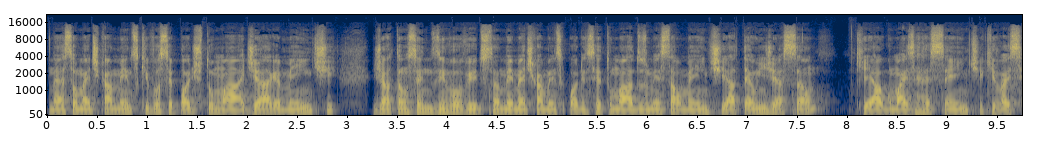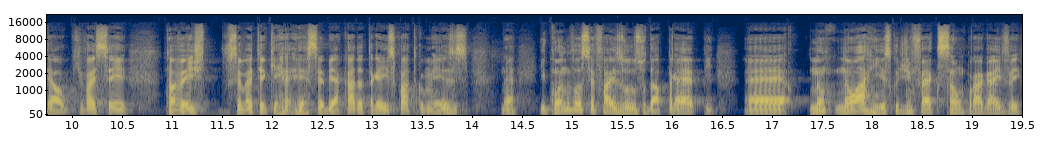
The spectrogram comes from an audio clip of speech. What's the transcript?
Né, são medicamentos que você pode tomar diariamente, já estão sendo desenvolvidos também medicamentos que podem ser tomados mensalmente até a injeção, que é algo mais recente, que vai ser algo que vai ser, talvez você vai ter que receber a cada três, quatro meses, né? E quando você faz uso da PrEP, é, não, não há risco de infecção para HIV.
